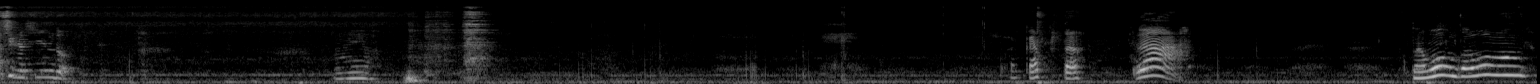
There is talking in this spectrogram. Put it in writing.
足がしんどい。なんや。わかった。うわあ。だもんだもん。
